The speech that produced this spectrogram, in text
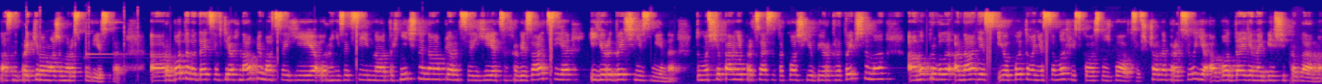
власне, про які ми можемо розповісти. А, Робота ведеться в трьох напрямах: це є організаційно-технічний напрям, це є цифровізація і юридичні зміни, тому що певні процеси також є бюрократичними. А ми провели аналіз і опитування самих військовослужбовців, що не працює або де є найбільші проблеми.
